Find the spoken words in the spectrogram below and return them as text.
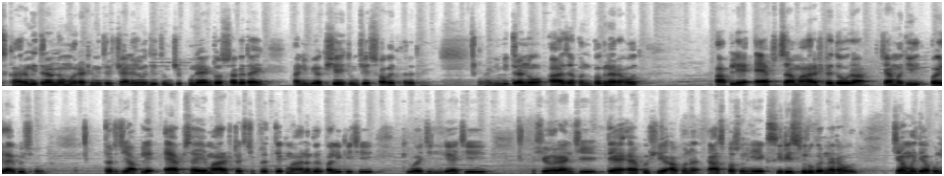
नमस्कार मित्रांनो मराठी मित्र चॅनलमध्ये तुमचे पुन्हा एकदा स्वागत आहे आणि मी अक्षय तुमचे स्वागत करत आहे. आणि मित्रांनो आज आपण बघणार आहोत आपल्या ॲप्सचा महाराष्ट्र दौरा च्यामधील पहिला एपिसोड तर जे आपले ॲप्स आहे महाराष्ट्राचे प्रत्येक महानगरपालिकेचे किंवा जिल्ह्याचे शहरांचे त्या ॲपविषयी आपण आजपासून हे एक सिरीज सुरू करणार आहोत ज्यामध्ये आपण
